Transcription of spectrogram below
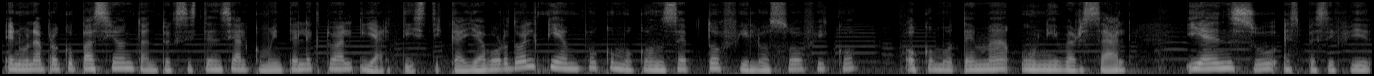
en una preocupación tanto existencial como intelectual y artística, y abordó el tiempo como concepto filosófico o como tema universal y en su especifi-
